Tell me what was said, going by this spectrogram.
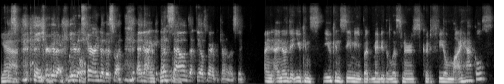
Yeah, you're gonna you're gonna tear into this one, and yeah, that, that sounds that feels very paternalistic. I, I know that you can you can see me, but maybe the listeners could feel my hackles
